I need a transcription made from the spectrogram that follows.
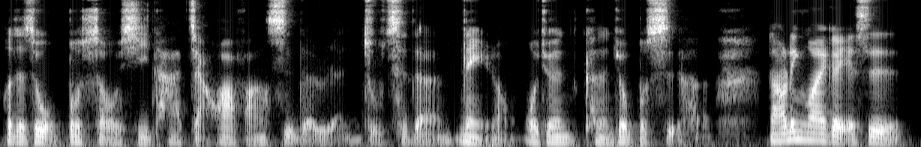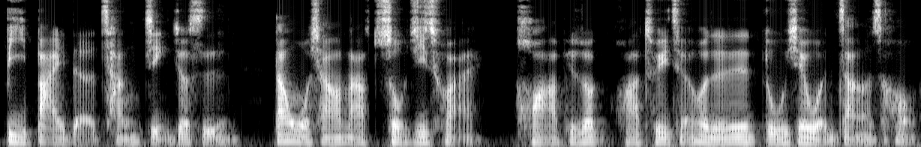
或者是我不熟悉他讲话方式的人主持的内容，我觉得可能就不适合。然后另外一个也是必败的场景，就是当我想要拿手机出来。滑，比如说滑 Twitter 或者是读一些文章的时候，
